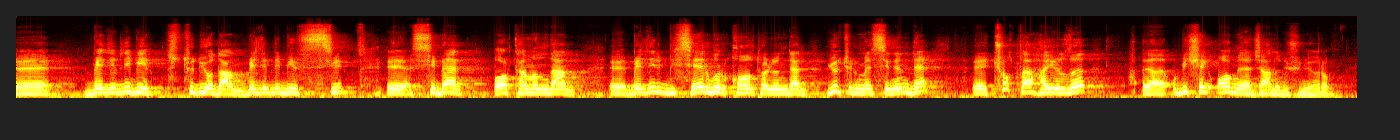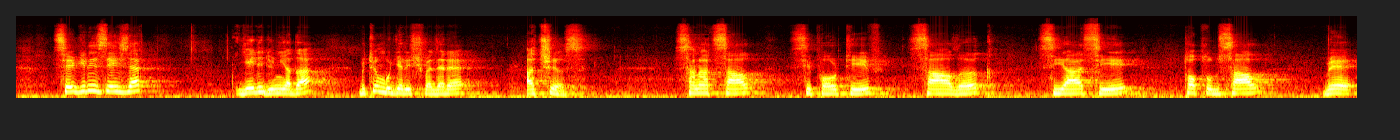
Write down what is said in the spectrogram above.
e, belirli bir stüdyodan, belirli bir si, e, siber ortamından, e, belirli bir server kontrolünden yürütülmesinin de e, çok da hayırlı e, bir şey olmayacağını düşünüyorum. Sevgili izleyiciler, yeni dünyada bütün bu gelişmelere açığız. Sanatsal, sportif, sağlık, siyasi, toplumsal ve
